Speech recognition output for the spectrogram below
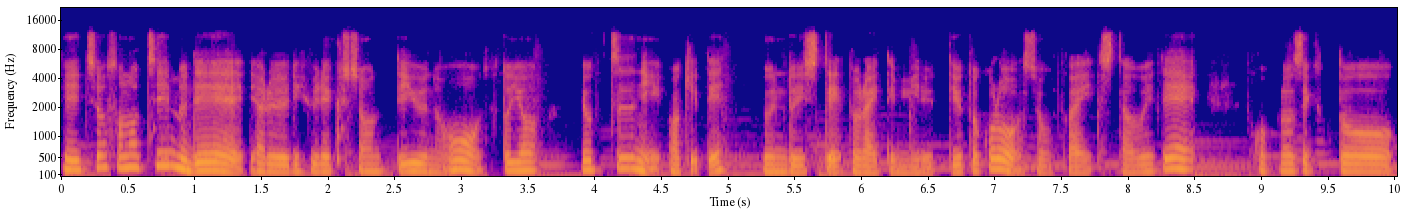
で一応そのチームでやるリフレクションっていうのをちょっと 4, 4つに分けて分類して捉えてみるっていうところを紹介した上でこうプロジェクト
